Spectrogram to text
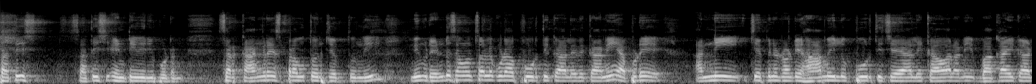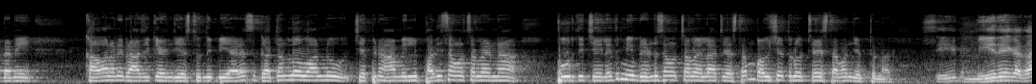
Satish Satish NTV reporter sir Congress ప్రభుత్వం చెప్తుంది మేము రెండు సంవత్సరాలు కూడా పూర్తి కాలేదు కానీ అప్పుడే అన్ని చెప్పినటువంటి హామీలు పూర్తి చేయాలి కావాలని బకాయి కార్డు అని కావాలని రాజకీయం చేస్తుంది బీఆర్ఎస్. గతంలో వాళ్ళు చెప్పిన హామీలు పది సంవత్సరాలైనా పూర్తి చేయలేదు మేము రెండు సంవత్సరాలు ఎలా చేస్తాం భవిష్యత్తులో చేస్తామని చెప్తున్నారు. మీరే కదా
